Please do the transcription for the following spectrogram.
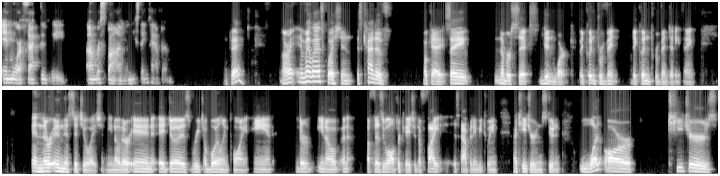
and more effectively um, respond when these things happen. Okay. All right. And my last question is kind of okay, say number six didn't work. They couldn't prevent they couldn't prevent anything. And they're in this situation, you know, they're in it does reach a boiling point and they're, you know, an a physical altercation, a fight is happening between a teacher and student. What are teachers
